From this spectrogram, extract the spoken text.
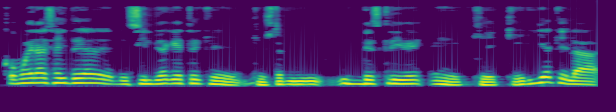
¿Cómo era esa idea de, Silvia Goethe que, usted describe, eh, que quería que la,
